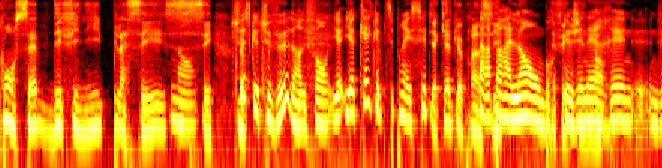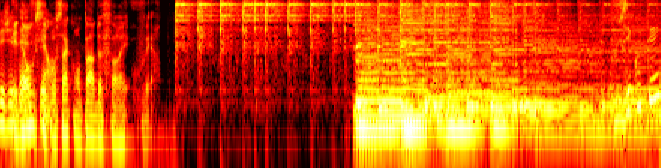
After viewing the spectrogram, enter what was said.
concept défini, placé. Non. tu fais ce que tu veux, dans le fond. Il y, a, quelques petits principes. Il y a quelques principes. Par rapport à l'ombre que générerait une, une, végétation. Et donc, c'est pour ça qu'on parle de forêt ouverte. Vous écoutez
